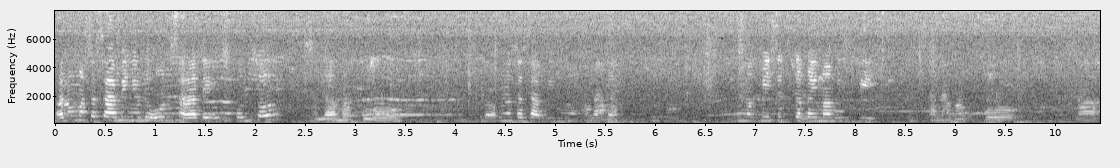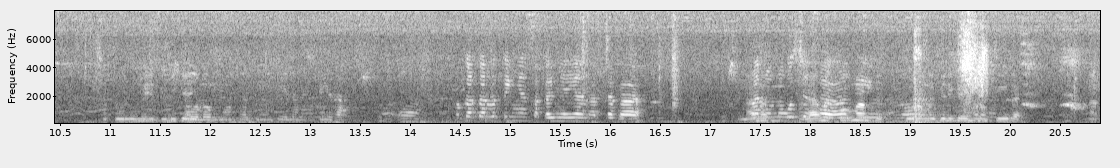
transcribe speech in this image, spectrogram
anong masasabi nyo doon sa ating sponsor? Salamat po. So, ano masasabi mo? Kung mag-visit ka kay Ma'am SB, Salamat po sa Sa tulong na ibinigay. tulong mo sa binigay ng pera. oo. Magkakarating yan sa kanya yan at saka Salamat, siya salamat sa po ma'am ating, ano. tulong na ibinigay mo ng pera. At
